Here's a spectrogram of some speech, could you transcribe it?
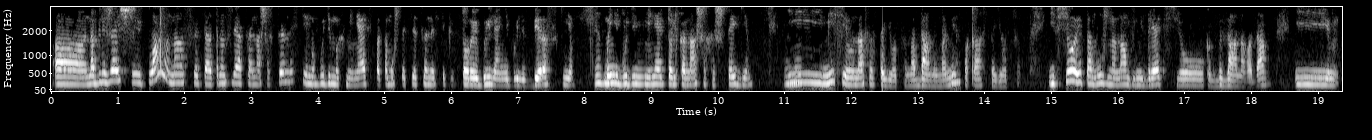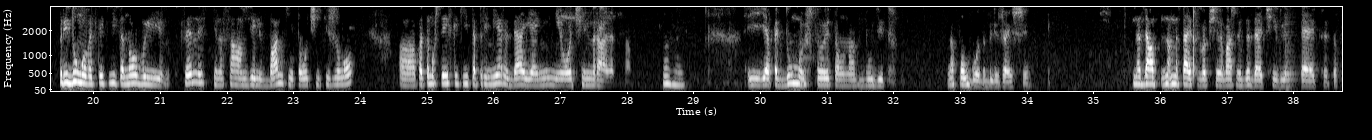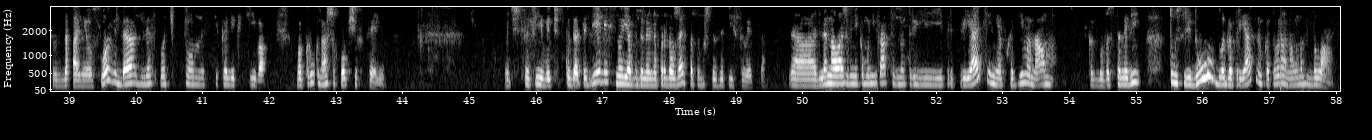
А, На ближайший план у нас это трансляция наших ценностей, мы будем их менять, потому что те ценности, которые были, они были сберовские. Мы Мгм. не будем менять только наши хэштеги. Мгм. И миссия у нас остается, на данный момент пока остается. И все это нужно нам внедрять все как бы заново, да. И придумывать какие-то новые ценности на самом деле в банке это очень тяжело, потому что есть какие-то примеры, да, и они не очень нравятся. Мгм. И я так думаю, что это у нас будет на полгода ближайшие. На данном этапе вообще важной задачей является это создание условий да, для сплоченности коллектива вокруг наших общих целей. София, вы что-то куда-то делись, но я буду, наверное, продолжать, потому что записывается. А, Для налаживания коммуникации внутри предприятия необходимо нам как бы восстановить ту среду благоприятную, которая она у нас была.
